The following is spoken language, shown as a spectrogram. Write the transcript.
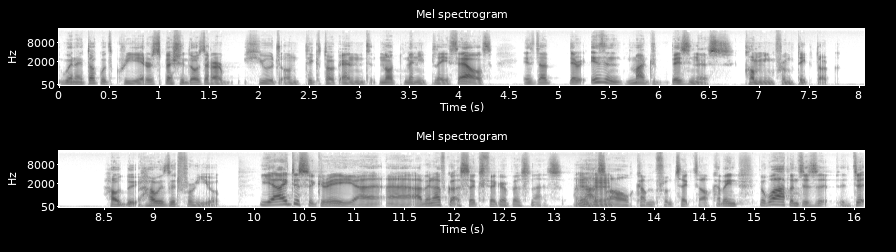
when I talk with creators, especially those that are huge on TikTok and not many place else, is that there isn't much business coming from TikTok. How do how is it for you? Yeah, I disagree. Uh, uh, I mean, I've got a six-figure business, and that's Mhm. all come from TikTok. I mean, but what happens is d-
